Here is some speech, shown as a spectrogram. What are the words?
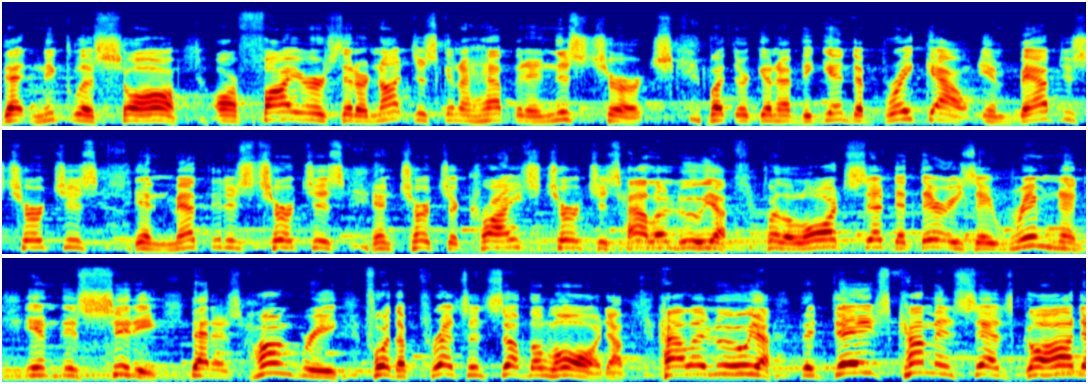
that Nicholas saw are fires that are not just going to happen in this church, but they're going to begin to break out in Baptist churches, in Methodist churches, in Church of Christ churches. Hallelujah. For the Lord said that there is a remnant in this city that is hungry for the presence of the Lord. Hallelujah. The day's coming, says God,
